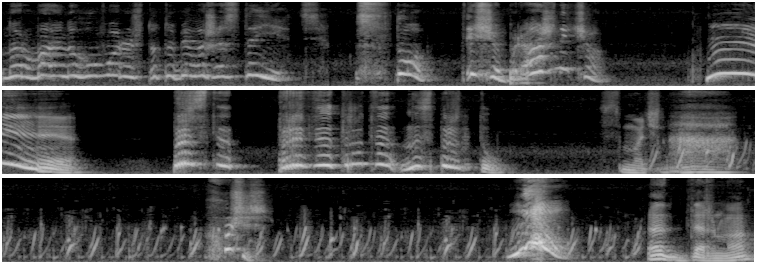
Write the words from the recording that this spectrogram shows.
нормально говориш, то тобі лише здається. Стоп! Ти що, бражничав? Ні. Просто проти отрута на спирту. Смачна. Хочеш? Ні! А дарма.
